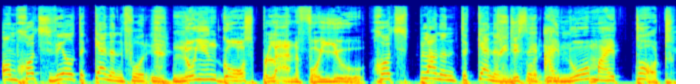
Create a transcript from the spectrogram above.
om Gods wil te kennen voor u. knowing God's plan for you. Gods plannen te kennen He voor said, I u. know my thought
